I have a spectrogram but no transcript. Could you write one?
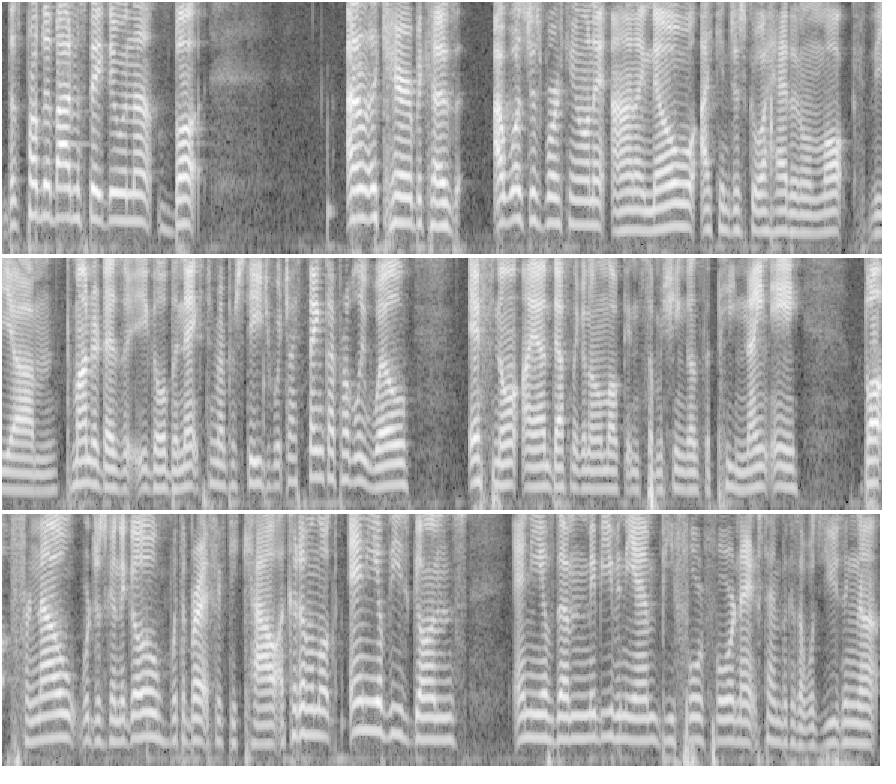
That's probably a bad mistake doing that, but I don't really care because I was just working on it, and I know I can just go ahead and unlock the um, Commander Desert Eagle the next time I prestige, which I think I probably will. If not, I am definitely going to unlock in submachine guns the P90. But for now, we're just going to go with the Barrett 50 cal. I could have unlocked any of these guns, any of them, maybe even the MP44 next time because I was using that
